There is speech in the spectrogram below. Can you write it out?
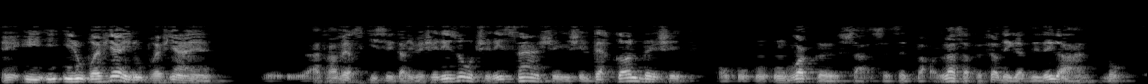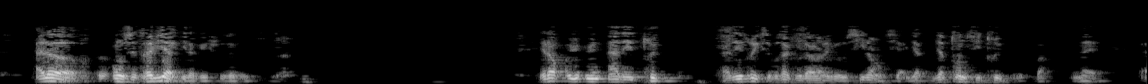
Et il, nous prévient, il nous prévient à travers ce qui s'est arrivé chez les autres, chez les saints, chez, le père Kolb, chez, on, voit que cette parole-là, ça peut faire des, des dégâts. Hein. Bon. Alors, on sait très bien qu'il a quelque chose à dire. Et alors, une, un des trucs, un des trucs, c'est pour ça que je voulais arriver au silence. Il y a, il y a, 36 trucs, pas? Mais euh,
